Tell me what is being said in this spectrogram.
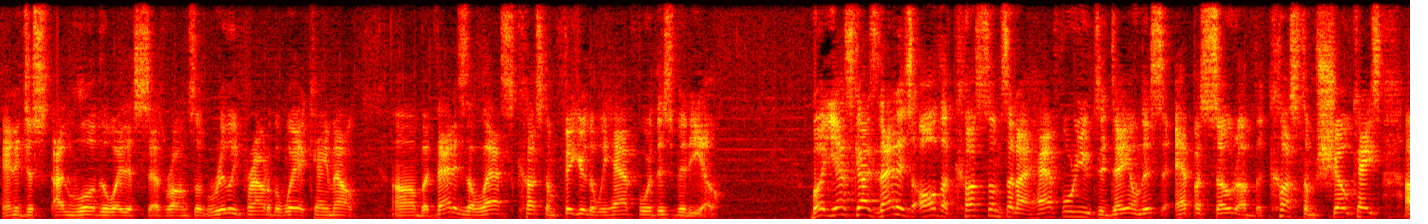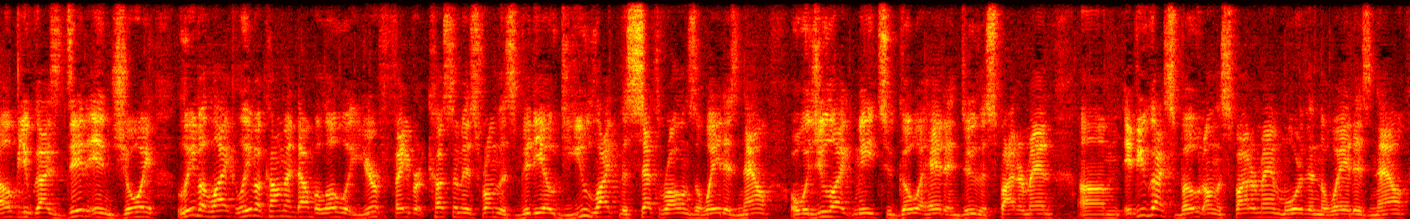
and it just, I love the way this Seth Rollins look. Really proud of the way it came out. Um, but that is the last custom figure that we have for this video. But yes, guys, that is all the customs that I have for you today on this episode of the Custom Showcase. I hope you guys did enjoy. Leave a like, leave a comment down below what your favorite custom is from this video. Do you like the Seth Rollins the way it is now, or would you like me to go ahead and do the Spider-Man? Um, if you guys vote on the Spider-Man more than the way it is now,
